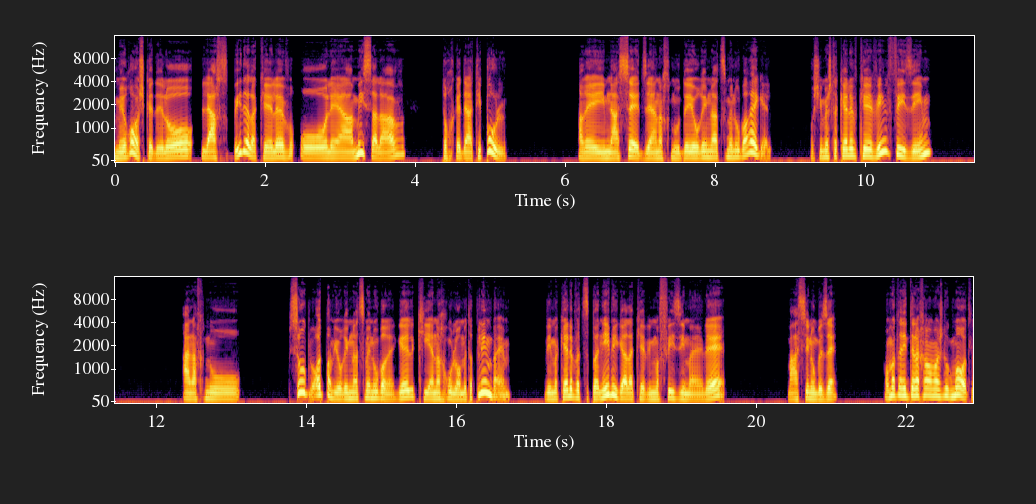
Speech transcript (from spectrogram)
מראש, כדי לא להכביד על הכלב או להעמיס עליו תוך כדי הטיפול. הרי אם נעשה את זה, אנחנו די יורים לעצמנו ברגל. או שאם יש לכלב כאבים פיזיים, אנחנו סוג, עוד פעם, יורים לעצמנו ברגל, כי אנחנו לא מטפלים בהם. ואם הכלב עצבני בגלל הכאבים הפיזיים האלה, מה עשינו בזה? עוד מעט אני אתן לכם ממש דוגמאות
